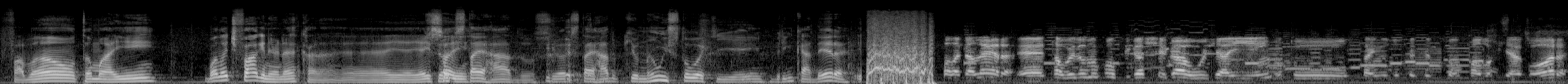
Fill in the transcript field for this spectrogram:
Fabão, tamo aí. Boa noite, Fagner, né, cara? É, é, é isso aí. O senhor está errado. O senhor está errado porque eu não estou aqui, hein? Brincadeira? Fala, galera. É, talvez eu não consiga chegar hoje aí, hein? Eu tô saindo do PT de São Paulo aqui agora.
